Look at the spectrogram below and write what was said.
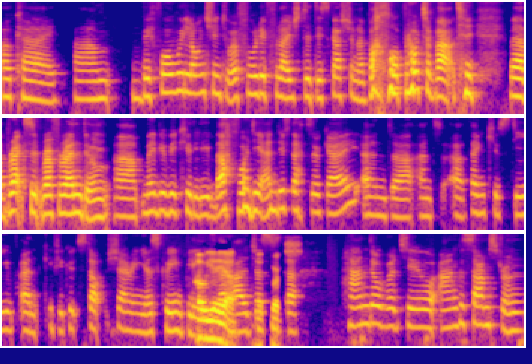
okay um before we launch into a fully fledged discussion about what brought about the Brexit referendum, uh, maybe we could leave that for the end if that's okay. And uh, and uh, thank you, Steve. And if you could stop sharing your screen, please. Oh yeah, yeah. I'll just uh, hand over to Angus Armstrong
